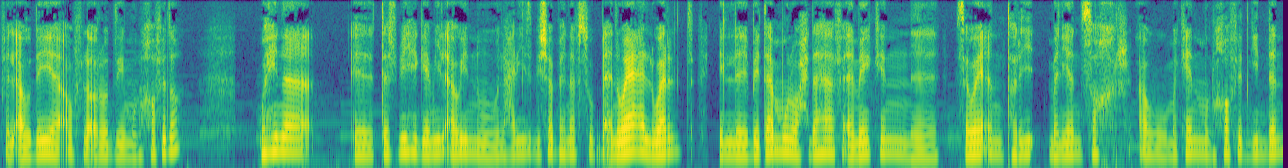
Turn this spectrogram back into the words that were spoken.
في الأودية أو في الأراضي المنخفضة وهنا آه، تشبيه جميل قوي إنه العريس بيشبه نفسه بأنواع الورد اللي بتنمو لوحدها في أماكن آه، سواء طريق مليان صخر أو مكان منخفض جدا.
